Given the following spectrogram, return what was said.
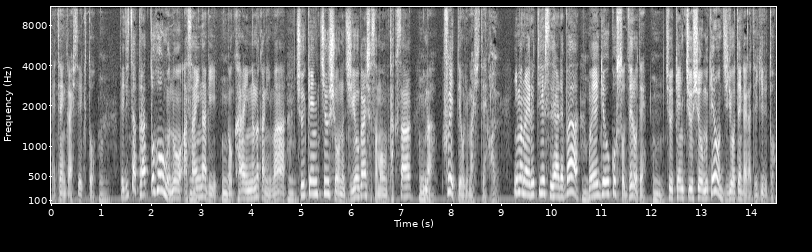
えー、展開していくと、で実はプラットフォームのアサイナビの会員の中には、中堅・中小の事業会社様もたくさん今、増えておりまして。はい今の LTS であれば、もう営業コストゼロで、中堅中小向けの事業展開ができると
